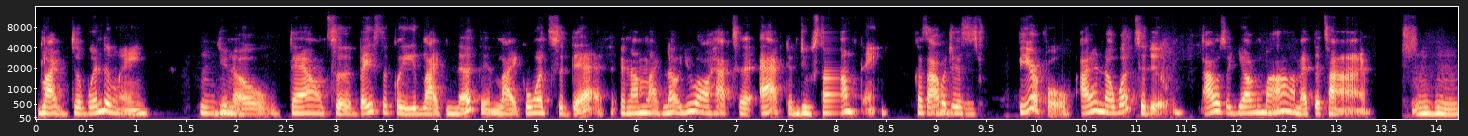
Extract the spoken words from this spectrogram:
like dwindling, you Mhm. know, down to basically like nothing, like going to death. And I'm like, no, you all have to act and do something. Cause I was Mhm. just fearful. I didn't know what to do. I was a young mom at the time. hmm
